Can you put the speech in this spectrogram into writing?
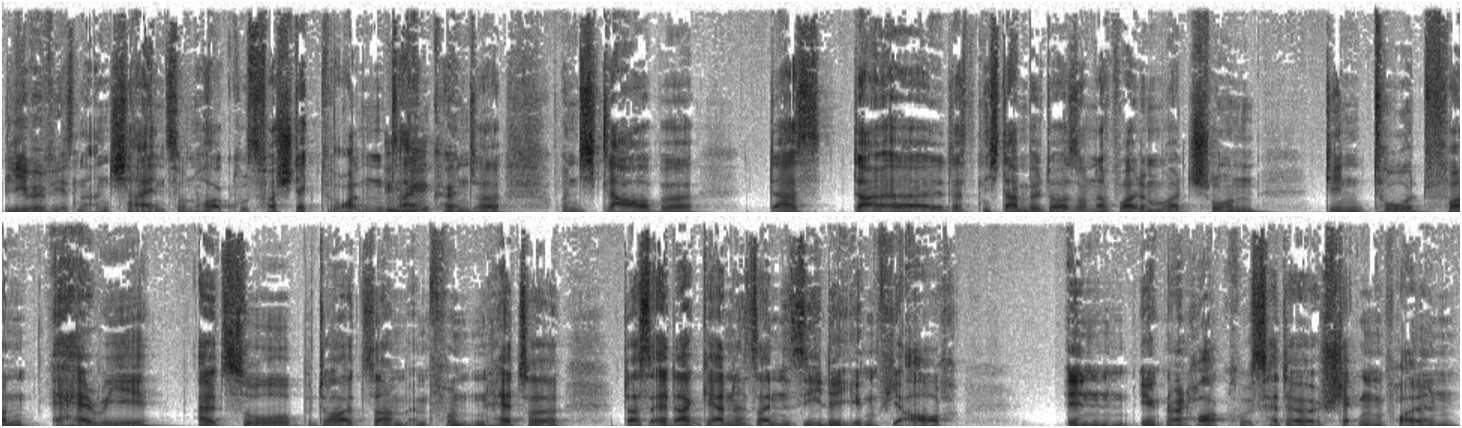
Lebewesen anscheinend so ein Horcrux versteckt worden mhm. sein könnte. Und ich glaube, dass, da, äh, dass nicht Dumbledore, sondern Voldemort schon den Tod von Harry als so bedeutsam empfunden hätte, dass er da gerne seine Seele irgendwie auch in irgendein Horcrux hätte stecken wollen,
